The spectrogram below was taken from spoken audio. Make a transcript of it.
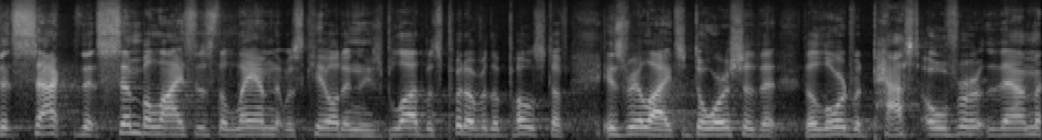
that, sac- that symbolizes the lamb that was killed and whose blood was put over the post of Israelites' doors so that the Lord would pass over them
